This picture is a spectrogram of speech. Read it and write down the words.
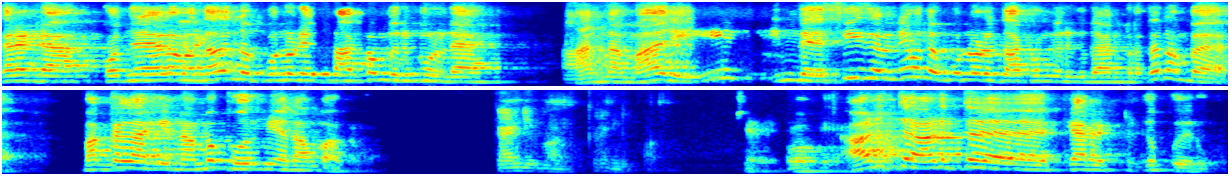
கரெக்டா கொஞ்ச நேரம் வந்தாலும் அந்த பொண்ணுடைய தாக்கம் இருக்கும்ல. அந்த மாதிரி இந்த சீசன்லயும் அந்த பொண்ணோட தாக்கம் இருக்குதான்றத நம்ம மக்களாகி நாம பொறுமையா தான் பார்க்கணும். கண்டிப்பாங்க கண்டிப்பா. சரி ஓகே. அடுத்த அடுத்த கேரக்டருக்கு போயிருவோம்.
